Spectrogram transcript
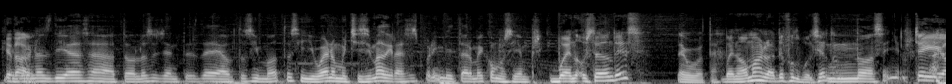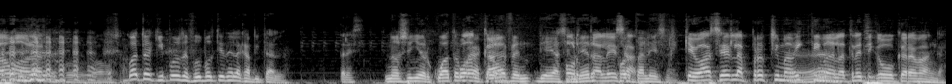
¿Qué tal? Buenos días a todos los oyentes de Autos y Motos y bueno, muchísimas gracias por invitarme como siempre Bueno, ¿usted dónde es? De Bogotá. Bueno, vamos a hablar de fútbol, ¿cierto? No, señor. Sí, vamos a hablar de fútbol, vamos a- ¿Cuántos equipos de fútbol tiene la capital? Tres. No, señor, cuatro, Cuatro. acaba de, de ascender Fortaleza, Fortaleza. Que va a ser la próxima víctima del Atlético Bucaramanga.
